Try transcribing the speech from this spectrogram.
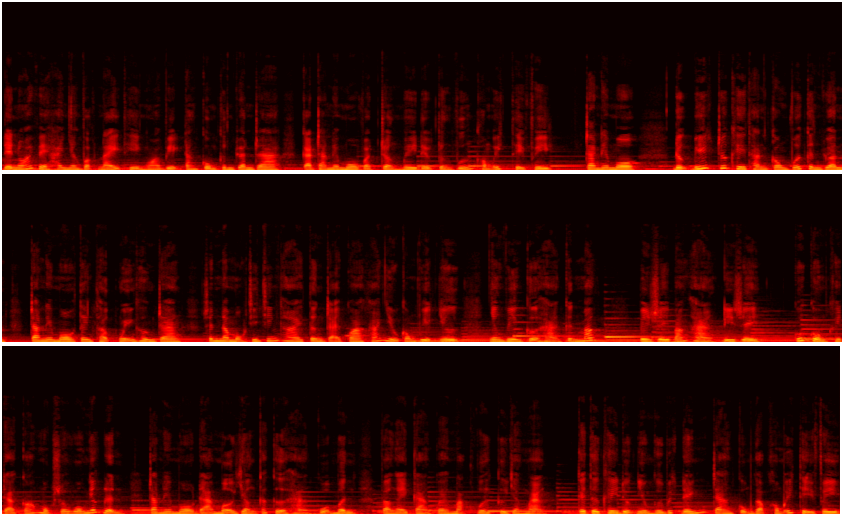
Để nói về hai nhân vật này thì ngoài việc đang cùng kinh doanh ra, cả Trang Nemo và Trần My đều từng vướng không ít thị phi. Trang Nemo được biết trước khi thành công với kinh doanh, Trang Nemo tên thật Nguyễn Hương Trang, sinh năm 1992 từng trải qua khá nhiều công việc như nhân viên cửa hàng kính mắt, PG bán hàng, DJ, Cuối cùng khi đã có một số vốn nhất định, Trang Nemo đã mở dần các cửa hàng của mình và ngày càng quen mặt với cư dân mạng. Kể từ khi được nhiều người biết đến, Trang cũng gặp không ít thị phi.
